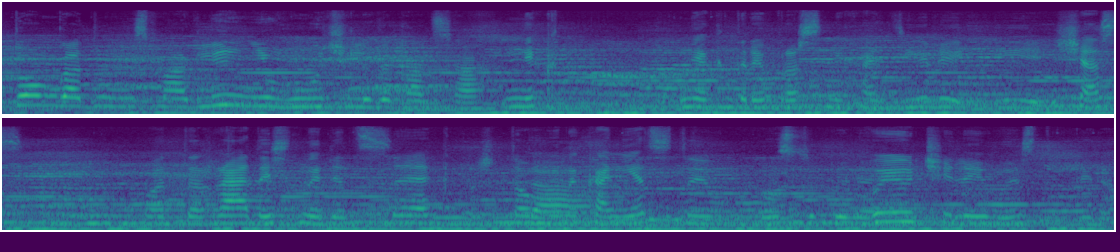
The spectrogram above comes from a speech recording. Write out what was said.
В том году не смогли, не выучили до конца. Нек- некоторые просто не ходили, и сейчас вот радость на лице, что мы наконец-то Выступили. выучили и выступили.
